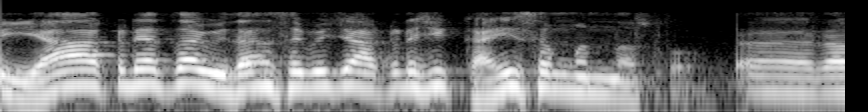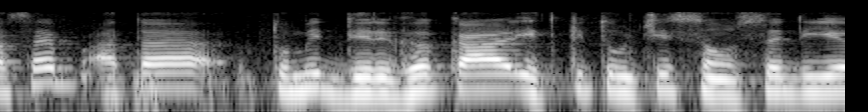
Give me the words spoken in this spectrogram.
या आकड्याचा विधानसभेच्या आकड्याशी काही संबंध नसतो. रावसाहेब आता तुम्ही दीर्घकाळ इतकी तुमची संसदीय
